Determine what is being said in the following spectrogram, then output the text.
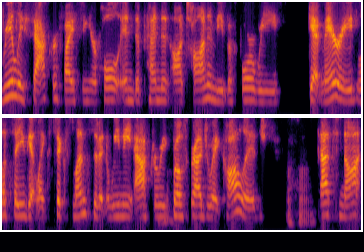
really sacrificing your whole independent autonomy before we get married. Let's say you get like six months of it and we meet after we both graduate college. Uh-huh. That's not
